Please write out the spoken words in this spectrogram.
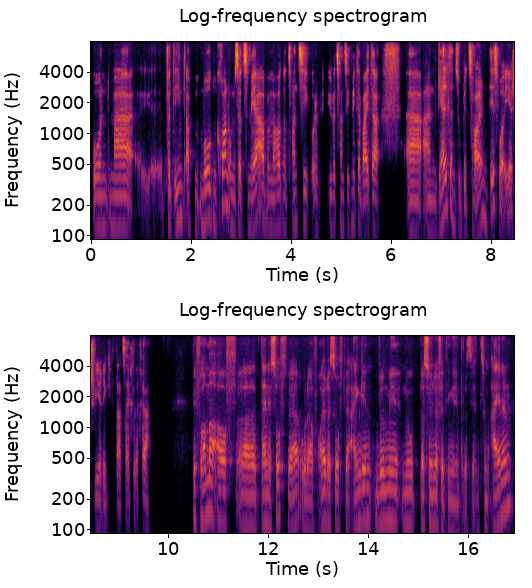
und man äh, verdient ab morgen keinen Umsatz mehr, aber man hat nur 20 oder über 20 Mitarbeiter äh, an Geldern zu bezahlen. Das war eher schwierig tatsächlich, ja. Bevor wir auf äh, deine Software oder auf eure Software eingehen, würden mich nur persönliche Dinge interessieren. Zum einen,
